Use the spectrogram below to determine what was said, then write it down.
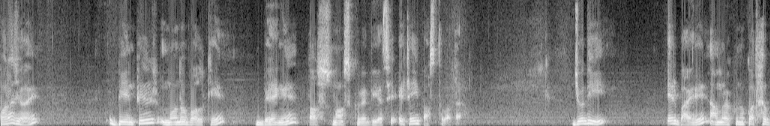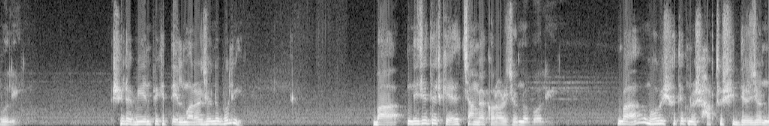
পরাজয় বিএনপির মনোবলকে ভেঙে তছনছ করে দিয়েছে, এটাই বাস্তবতা। যদি এর বাইরে আমরা কোনো কথা বলি, সেটা বিএনপিকে তেল মারার জন্য বলি বা নিজেদেরকে চাঙ্গা করার জন্য বলি, বা ভবিষ্যতে কোনো স্বার্থ সিদ্ধির জন্য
